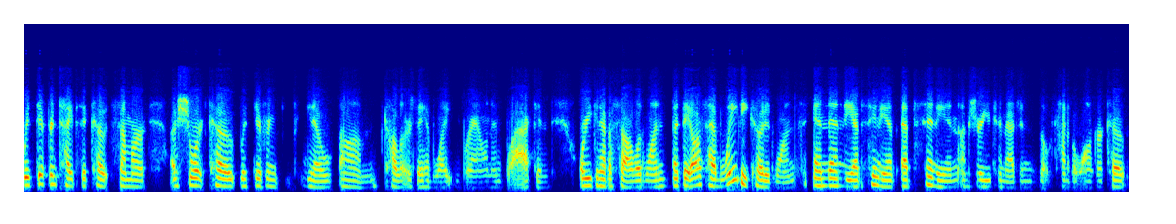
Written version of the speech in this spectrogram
with different types of coats. Some are a short coat with different, you know, um, colors. They have white and brown and black, and or you can have a solid one. But they also have wavy coated ones, and then the Abyssinian. Abyssinian, I'm sure you can imagine, is kind of a longer coat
